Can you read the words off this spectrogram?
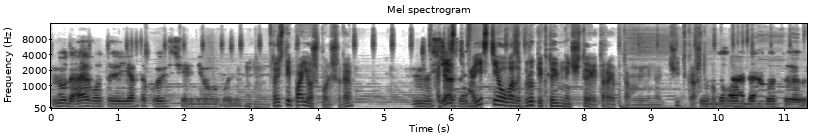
Ну да, вот я в такой сфере делал более. Mm-hmm. То есть ты поешь больше, да? Ну, сейчас, а, есть, да. а есть те у вас в группе, кто именно читает рэп, там именно читка, чтобы Да, было? да, вот э,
